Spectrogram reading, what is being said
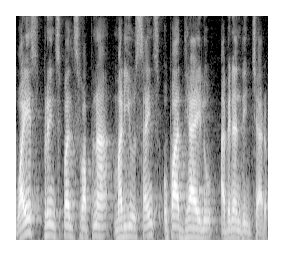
vice principal Swapna మరియు సైన్స్ ఉపాధ్యాయులు అభినందించారు.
